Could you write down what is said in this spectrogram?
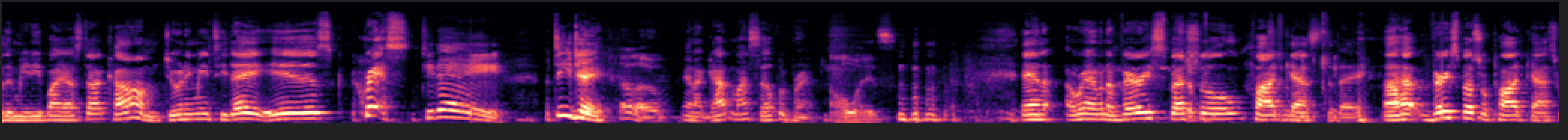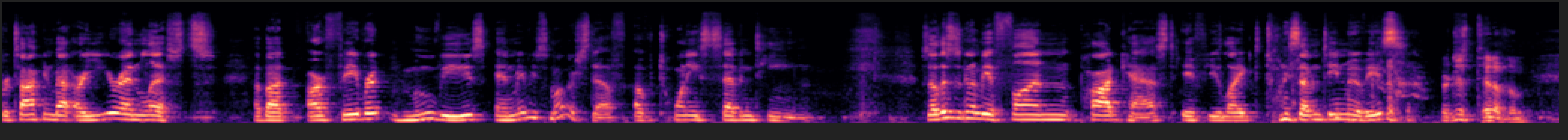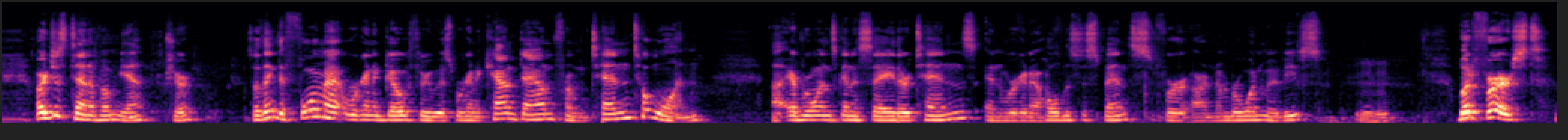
for the MediaByUs.com. Joining me today is Chris, Today. TJ, Hello. and I got myself a Brent. Always. And we're having a very special podcast today. Very special podcast. We're talking about our year end lists, about our favorite movies, and maybe some other stuff of 2017. So, this is going to be a fun podcast if you liked 2017 movies. Or just 10 of them. Or just 10 of them, yeah, sure. So I think the format we're going to go through is we're going to count down from 10 to 1. Uh, everyone's going to say their 10s, and we're going to hold the suspense for our number one movies. But first,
